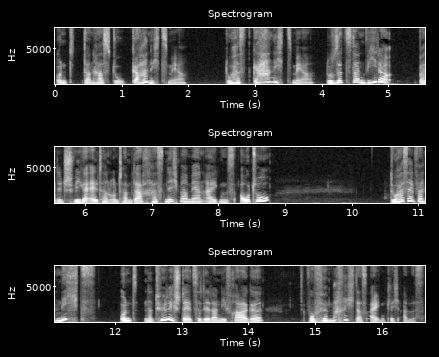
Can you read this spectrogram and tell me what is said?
Und dann hast du gar nichts mehr. Du hast gar nichts mehr. Du sitzt dann wieder bei den Schwiegereltern unterm Dach, hast nicht mal mehr ein eigenes Auto. Du hast einfach nichts. Und natürlich stellst du dir dann die Frage, wofür mache ich das eigentlich alles?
